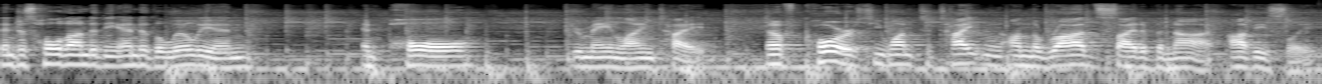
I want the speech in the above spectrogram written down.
then just hold on to the end of the Lillian and pull your main line tight. And of course, you want to tighten on the rod side of the knot, obviously.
